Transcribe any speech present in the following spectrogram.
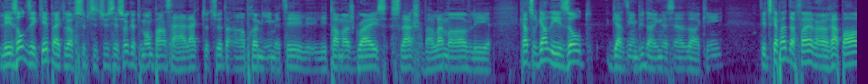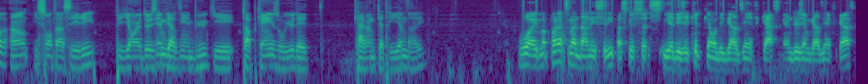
Les autres équipes avec leurs substituts, c'est sûr que tout le monde pense à Alak tout de suite en, premier, mais les, les Thomas Grice slash Varlamov, les... quand tu regardes les autres gardiens de but dans la Ligue nationale de hockey, es-tu capable de faire un rapport entre ils sont en série puis ils ont un deuxième gardien de but qui est top 15 au lieu d'être 44e dans la Ligue? Oui, pas nécessairement dans les séries parce qu'il y a des équipes qui ont des gardiens efficaces, un deuxième gardien efficace,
